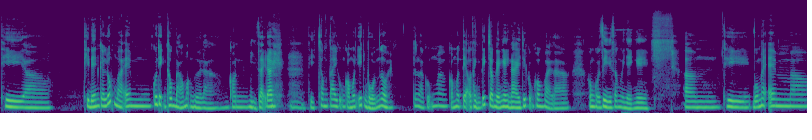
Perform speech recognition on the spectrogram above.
Thì ờ, thì đến cái lúc mà em quyết định thông báo mọi người là con nghỉ dạy đây Ừ. thì trong tay cũng có một ít vốn rồi. Tức là cũng ờ, có một tẹo thành tích trong cái nghề này chứ cũng không phải là không có gì xong rồi nhảy nghề. Ờm, thì bố mẹ em ờ,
